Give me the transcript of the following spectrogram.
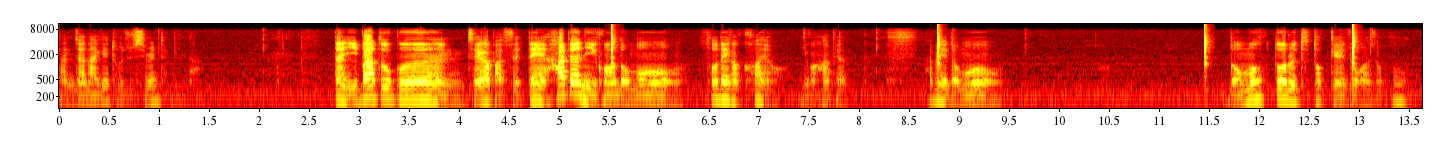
안전하게 둬주시면 됩니다. 일단 이 바둑은 제가 봤을 때 하변 이거 너무 손해가 커요. 이거 하변. 하변이 너무 너무 흑도를 두텁게 해줘가지고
